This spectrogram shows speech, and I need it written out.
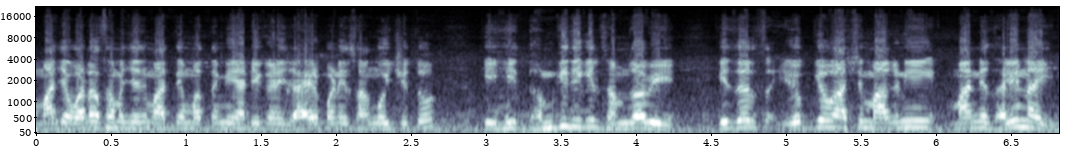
माझ्या वडा समाजाच्या माध्यमातून मी या ठिकाणी जाहीरपणे सांगू इच्छितो की ही धमकी देखील समजावी की जर योग्य अशी मागणी मान्य झाली नाही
